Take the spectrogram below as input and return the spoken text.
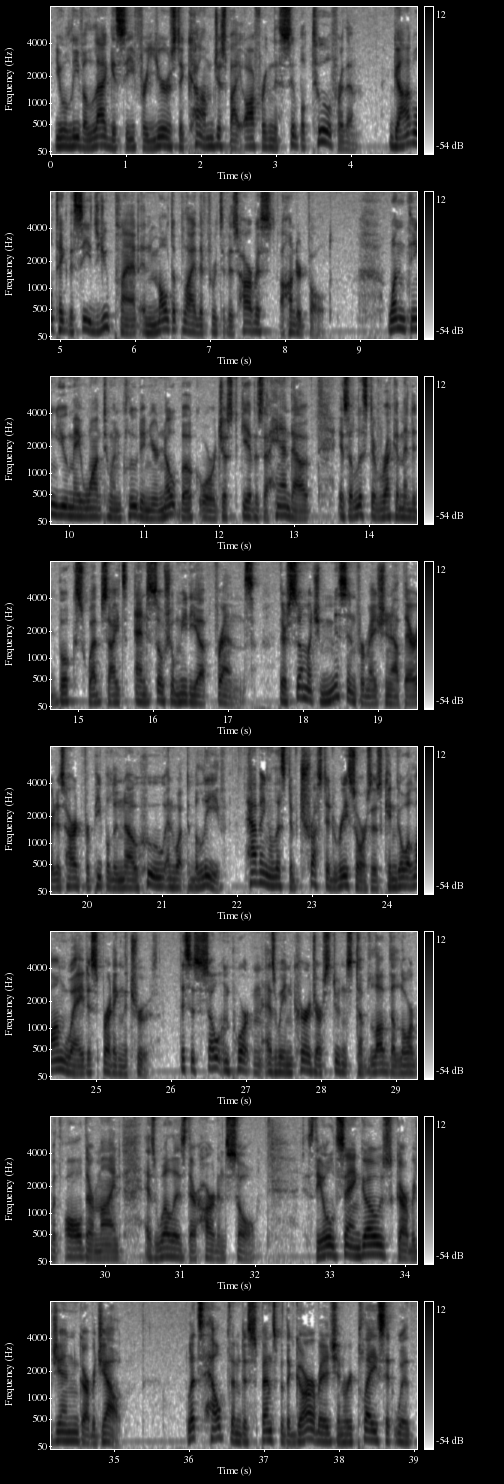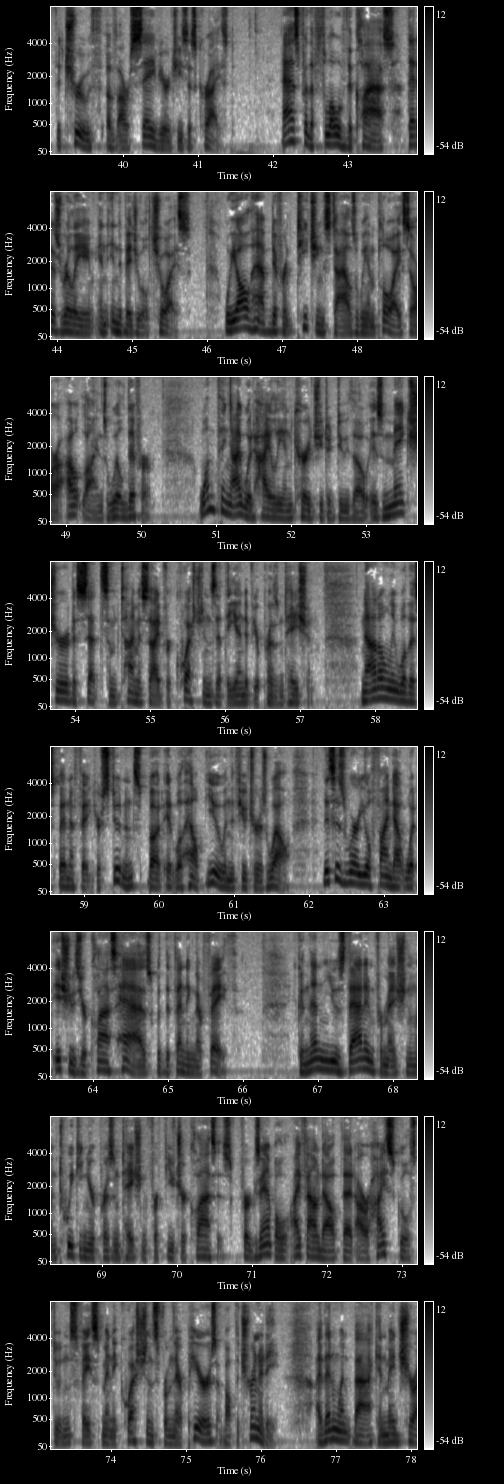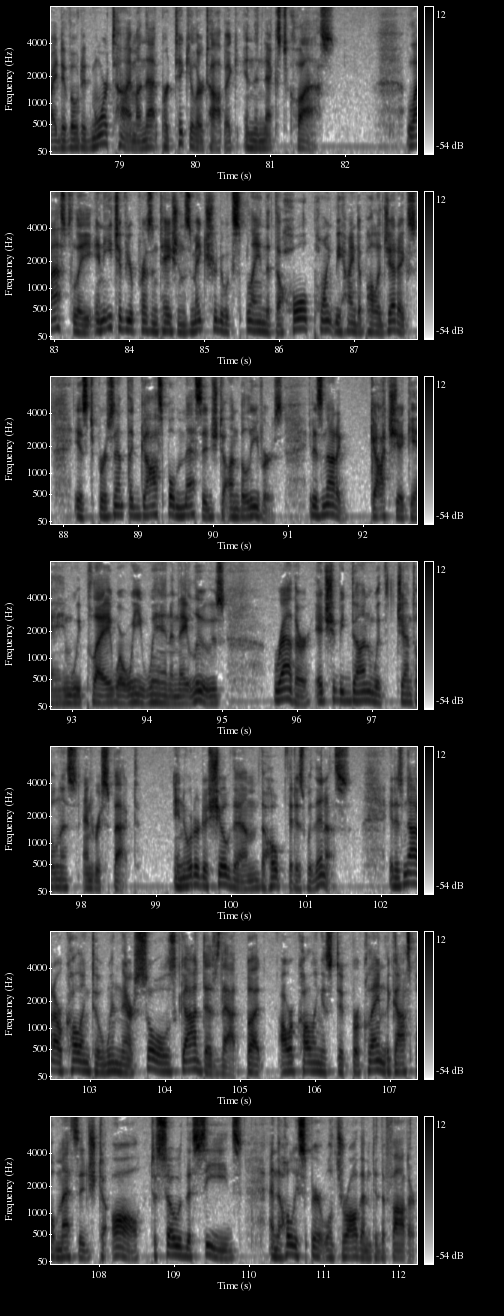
You will leave a legacy for years to come just by offering this simple tool for them. God will take the seeds you plant and multiply the fruits of his harvest a hundredfold. One thing you may want to include in your notebook or just give as a handout is a list of recommended books, websites, and social media friends. There's so much misinformation out there, it is hard for people to know who and what to believe. Having a list of trusted resources can go a long way to spreading the truth. This is so important as we encourage our students to love the Lord with all their mind as well as their heart and soul. As the old saying goes, garbage in, garbage out. Let's help them dispense with the garbage and replace it with the truth of our Savior, Jesus Christ. As for the flow of the class, that is really an individual choice. We all have different teaching styles we employ, so our outlines will differ. One thing I would highly encourage you to do, though, is make sure to set some time aside for questions at the end of your presentation. Not only will this benefit your students, but it will help you in the future as well. This is where you'll find out what issues your class has with defending their faith. You can then use that information when tweaking your presentation for future classes. For example, I found out that our high school students face many questions from their peers about the Trinity. I then went back and made sure I devoted more time on that particular topic in the next class. Lastly, in each of your presentations, make sure to explain that the whole point behind apologetics is to present the gospel message to unbelievers. It is not a gotcha game we play where we win and they lose. Rather, it should be done with gentleness and respect, in order to show them the hope that is within us. It is not our calling to win their souls, God does that, but our calling is to proclaim the gospel message to all, to sow the seeds, and the Holy Spirit will draw them to the Father.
